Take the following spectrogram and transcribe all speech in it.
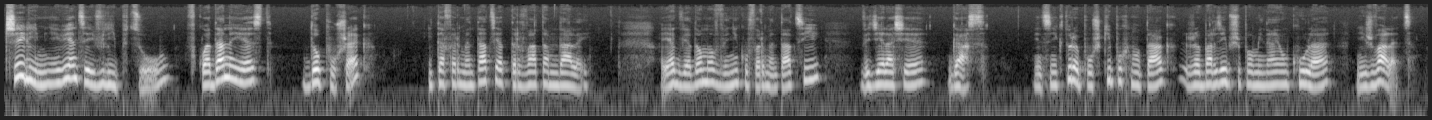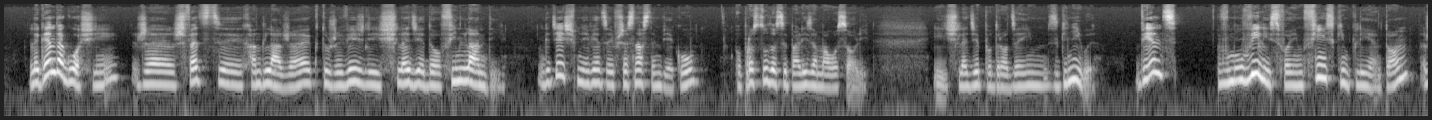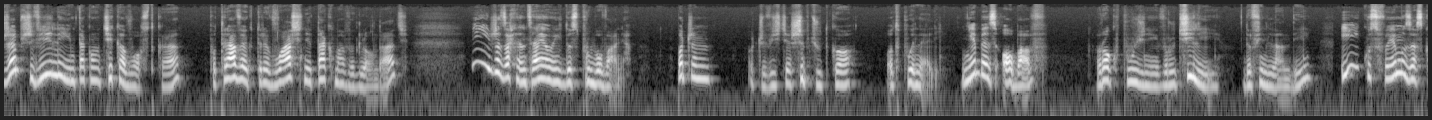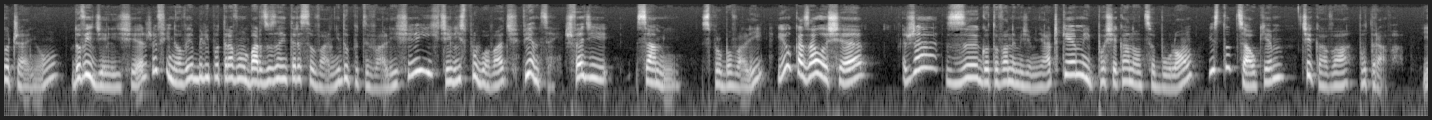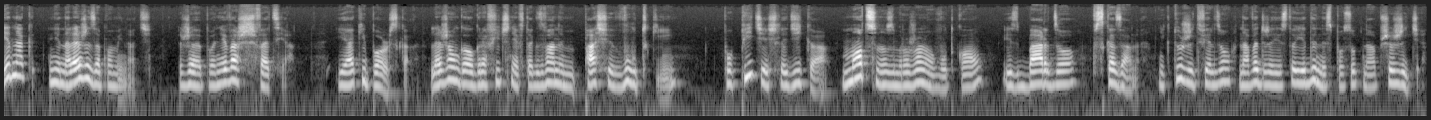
Czyli mniej więcej w lipcu wkładany jest do puszek i ta fermentacja trwa tam dalej. A jak wiadomo, w wyniku fermentacji wydziela się gaz. Więc niektóre puszki puchną tak, że bardziej przypominają kulę niż walec. Legenda głosi, że szwedzcy handlarze, którzy wieźli śledzie do Finlandii, gdzieś mniej więcej w XVI wieku, po prostu dosypali za mało soli i śledzie po drodze im zgniły. Więc wmówili swoim fińskim klientom, że przywieźli im taką ciekawostkę, potrawę, która właśnie tak ma wyglądać i że zachęcają ich do spróbowania. Po czym oczywiście szybciutko odpłynęli. Nie bez obaw, rok później wrócili do Finlandii i ku swojemu zaskoczeniu dowiedzieli się, że Finowie byli potrawą bardzo zainteresowani, dopytywali się i chcieli spróbować więcej. Szwedzi sami spróbowali i okazało się, że z gotowanym ziemniaczkiem i posiekaną cebulą jest to całkiem ciekawa potrawa. Jednak nie należy zapominać, że ponieważ Szwecja, jak i Polska leżą geograficznie w tak zwanym pasie wódki, popicie śledzika mocno zmrożoną wódką jest bardzo wskazane. Niektórzy twierdzą nawet, że jest to jedyny sposób na przeżycie.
